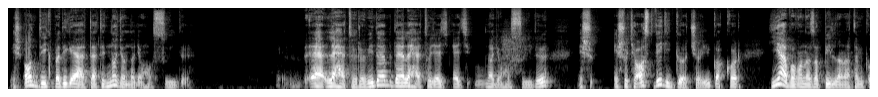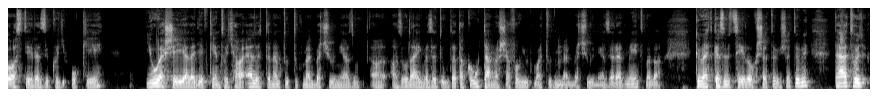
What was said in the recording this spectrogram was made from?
És addig pedig eltelt egy nagyon-nagyon hosszú idő. E, lehet, hogy rövidebb, de lehet, hogy egy, egy nagyon hosszú idő. És, és hogyha azt végig görcsöljük, akkor hiába van az a pillanat, amikor azt érezzük, hogy oké, okay, jó eséllyel egyébként, hogyha előtte nem tudtuk megbecsülni az, az odáig vezető utat, akkor utána se fogjuk majd tudni megbecsülni az eredményt, meg a következő célok, stb. stb. Tehát, hogy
